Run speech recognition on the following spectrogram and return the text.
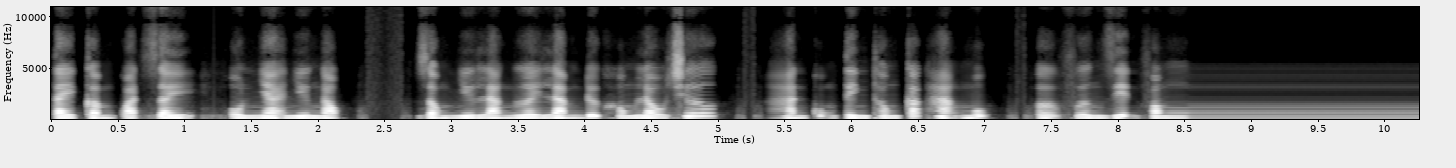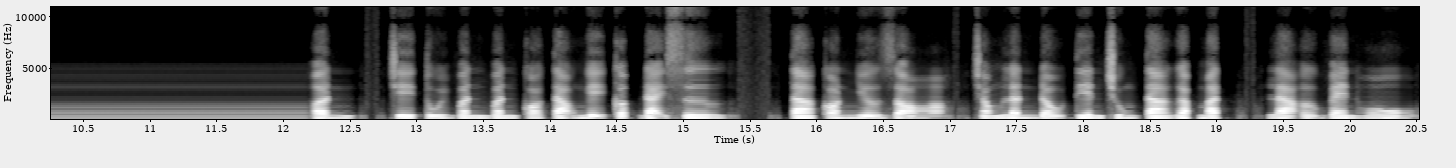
tay cầm quạt giấy, ôn nhã như ngọc. Giống như là ngươi làm được không lâu trước. Hắn cũng tinh thông các hạng mục, Ở phương diện phong ấn, chế túi vân vân có tạo nghệ cấp đại sư. Ta còn nhớ rõ, trong lần đầu tiên chúng ta gặp mặt, là ở ven hồ.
